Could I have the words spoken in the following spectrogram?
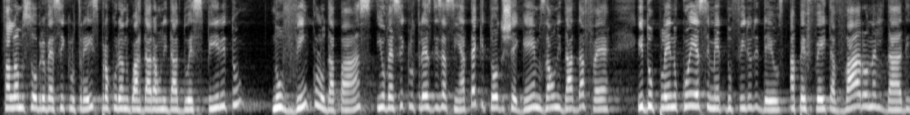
Falamos sobre o versículo 3, procurando guardar a unidade do Espírito no vínculo da paz. E o versículo 13 diz assim: Até que todos cheguemos à unidade da fé e do pleno conhecimento do Filho de Deus, a perfeita varonilidade,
